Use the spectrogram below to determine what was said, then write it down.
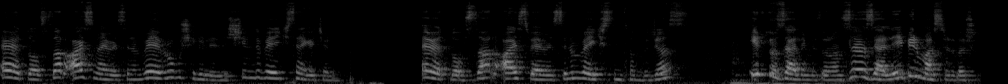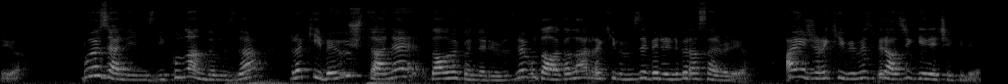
Evet dostlar Ice meyvesinin V1 bu şekildeydi. Şimdi V2'sine geçelim. Evet dostlar Ice meyvesinin V2'sini tanıtacağız. İlk özelliğimiz olan Z özelliği bir master'da açılıyor. Bu özelliğimizi kullandığımızda rakibe 3 tane dalga gönderiyoruz ve bu dalgalar rakibimize belirli bir hasar veriyor. Ayrıca rakibimiz birazcık geriye çekiliyor.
